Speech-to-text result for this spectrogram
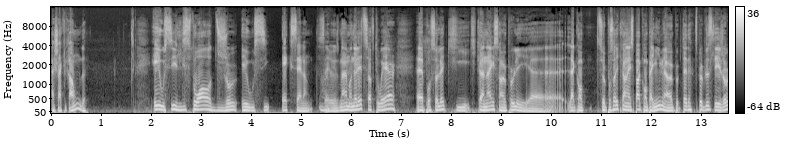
à chaque round. Et aussi, l'histoire du jeu est aussi excellente, sérieusement. Monolith Software, euh, pour ceux-là qui, qui connaissent un peu les... euh, la pour ceux qui connaissent pas la compagnie, mais un peu peut-être un petit peu plus les jeux,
